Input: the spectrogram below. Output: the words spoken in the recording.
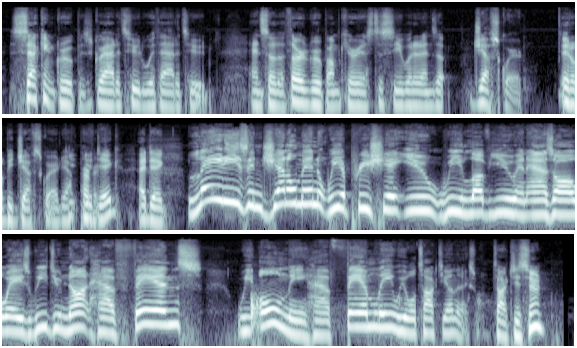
Second group is Gratitude with Attitude. And so the third group, I'm curious to see what it ends up. Jeff squared. It'll be Jeff squared. Yeah, you perfect. dig? I dig. Ladies and gentlemen, we appreciate you. We love you. And as always, we do not have fans. We only have family. We will talk to you on the next one. Talk to you soon.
